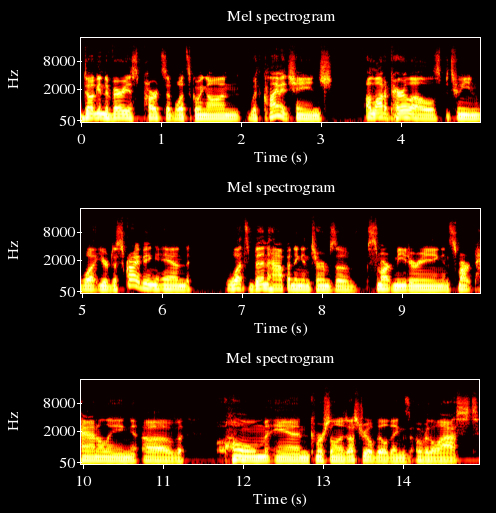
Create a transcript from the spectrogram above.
dug into various parts of what's going on with climate change, a lot of parallels between what you're describing and what's been happening in terms of smart metering and smart paneling of home and commercial and industrial buildings over the last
